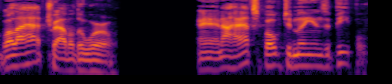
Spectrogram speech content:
Well, I have traveled the world and I have spoke to millions of people.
